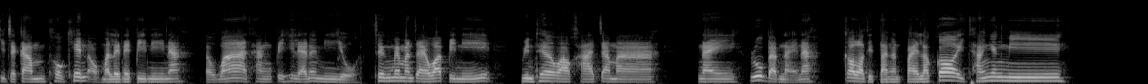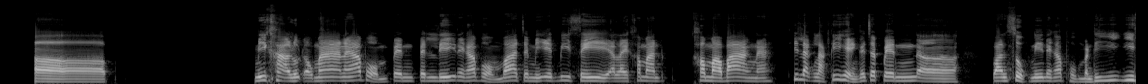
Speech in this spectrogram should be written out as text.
กิจกรรมโทเค็นออกมาเลยในปีนี้นะ แต่ว่าทางปีที่แล้วเนี่ยมีอยู่ ซึ่งไม่มั่นใจว่าปีนี้ Winter Wild Card จะมาในรูปแบบไหนนะ ก็รอติดตามกันไป แล้วก็อีกทั้งยังมีเอ่อมีข่าวหลุดออกมานะครับผมเป็นเป็นลีกนะครับผมว่าจะมี SBC อะไรเข้ามา เข้ามาบ้างนะ ที่หลักๆที่เห็นก็จะเป็นวันศุกร์นี้นะครับผมวันที่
